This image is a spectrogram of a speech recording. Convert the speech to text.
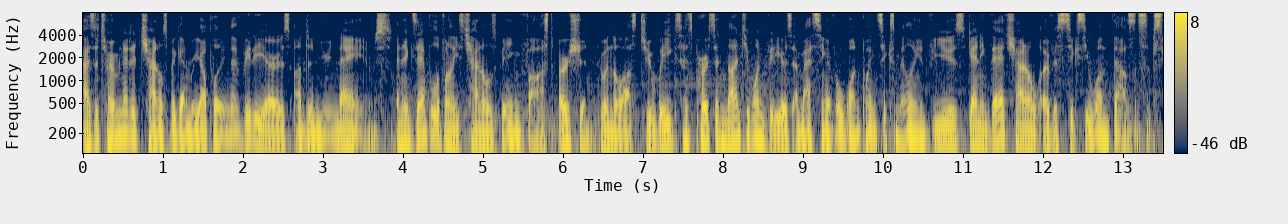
as the terminated channels began re-uploading their videos under new names. An example of one of these channels being Vast Ocean, who in the last two weeks has posted 91 videos amassing over 1.6 million views, gaining their channel over 61,000 subscribers.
